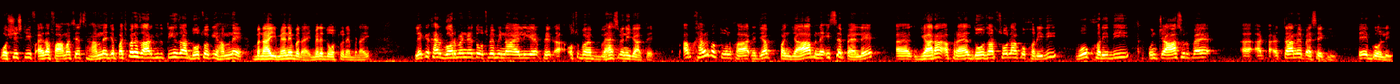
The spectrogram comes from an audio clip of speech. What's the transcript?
कोशिश की एज अ फार्मासिस्ट हमने जब पचपन हज़ार की तो तीन हज़ार दो सौ की हमने बनाई मैंने बनाई मेरे दोस्तों ने बनाई। लेकिन खैर गवर्नमेंट ने तो उसमें भी ना आ लिए फिर उस बहस में नहीं जाते। अब खैबर पख्तूनख्वा ने जब पंजाब ने इससे पहले ग्यारह अप्रैल 2016 को खरीदी वो खरीदी उनचास रुपये तिरानवे पैसे की एक गोली।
